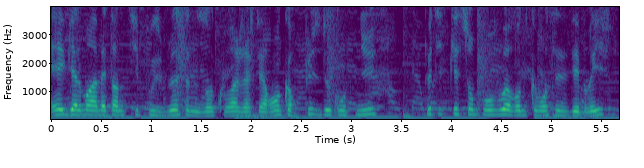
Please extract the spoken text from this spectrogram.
Et également à mettre un petit pouce bleu, ça nous encourage à faire encore plus de contenu. Petite question pour vous avant de commencer ce débrief.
